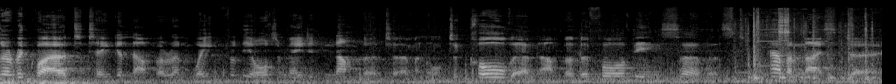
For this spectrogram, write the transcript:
are required to take a number and wait for the automated number terminal to call their number before being serviced. Have a nice day.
